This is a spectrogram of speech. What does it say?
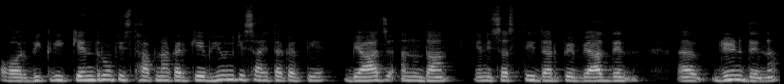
और बिक्री केंद्रों की स्थापना करके भी उनकी सहायता करती है। ब्याज अनुदान, यानी सस्ती दर पे ब्याज देना ऋण देना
